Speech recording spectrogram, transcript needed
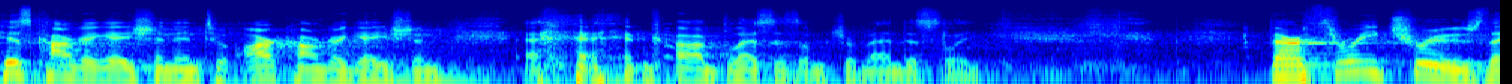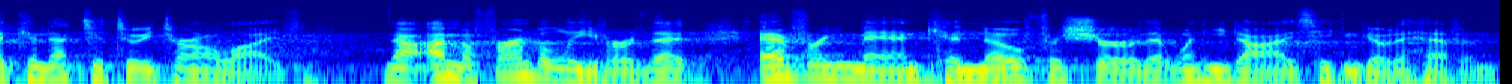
his congregation into our congregation, and God blesses him tremendously. There are three truths that connect you to eternal life. Now, I'm a firm believer that every man can know for sure that when he dies, he can go to heaven.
